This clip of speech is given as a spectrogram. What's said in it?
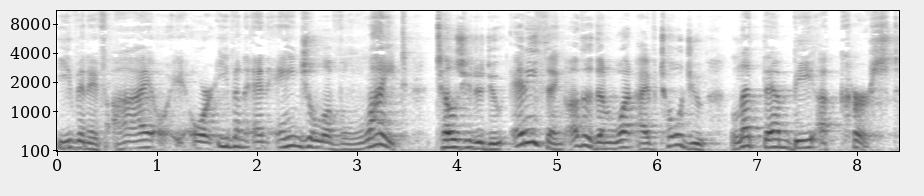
even if I or, or, even an angel of light tells you to do anything other than what I've told you, let them be accursed.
